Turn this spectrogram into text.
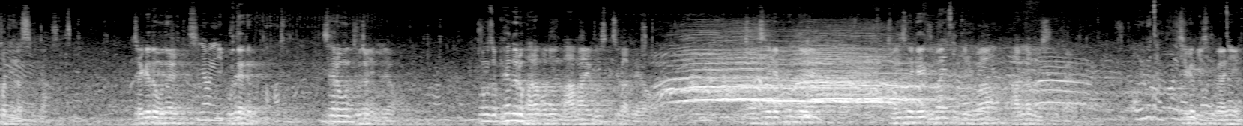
거듭났습니다. 제게도 오늘 이 무대는 새로운 도전인데요. 평소 팬으로 바라보던 마마의 호스트가 되어 전 세계 팬들, 전 세계 음악 팬들과 만나고 잡고 지금 이 순간이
